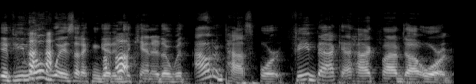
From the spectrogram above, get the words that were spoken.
if you know of ways that I can get into Canada without a passport, feedback at hack5.org.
